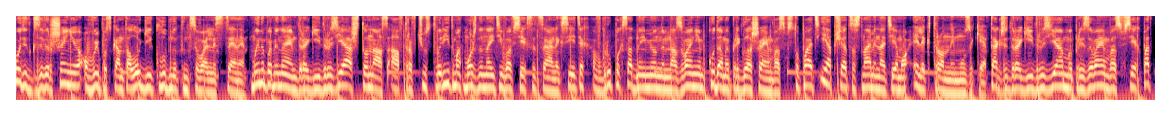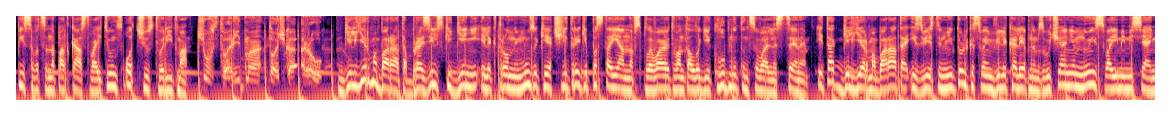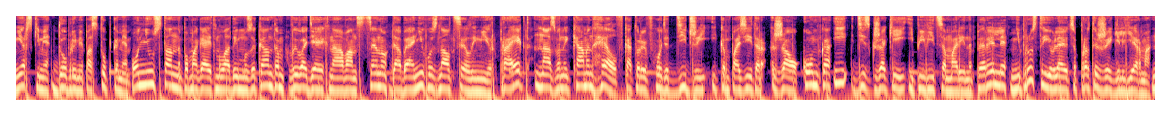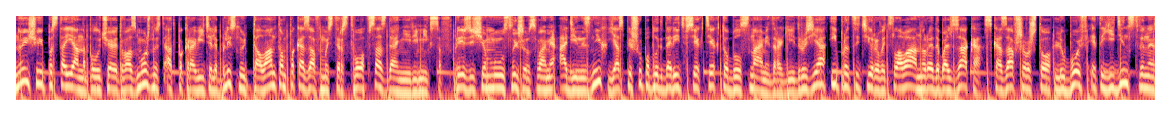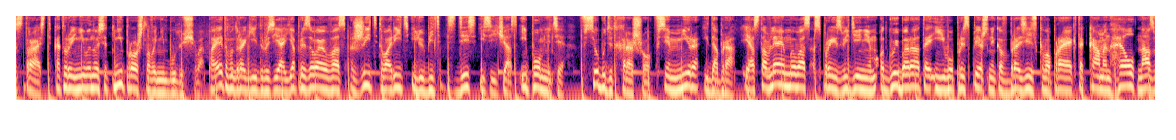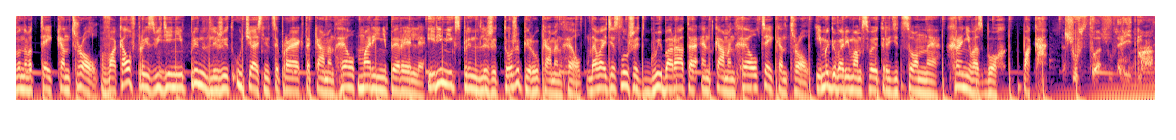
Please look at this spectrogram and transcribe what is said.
Подходит к завершению выпуск антологии клубно-танцевальной сцены. Мы напоминаем, дорогие друзья, что нас, авторов «Чувства ритма», можно найти во всех социальных сетях, в группах с одноименным названием, куда мы приглашаем вас вступать и общаться с нами на тему электронной музыки. Также, дорогие друзья, мы призываем вас всех подписываться на подкаст в iTunes от «Чувства ритма». Чувство ритма.ру Гильермо Барата – бразильский гений электронной музыки, чьи треки постоянно всплывают в антологии клубно-танцевальной сцены. Итак, Гильермо Барата известен не только своим великолепным звучанием, но и своими миссионерскими добрыми поступками. Он неустанно помогает молодым музыкантам, выводя их на авансцену, дабы о них узнал целый мир. Проект, названный Common Hell, в который входят диджей и композитор Жао Комка и диск-жокей и певица Марина Перелли, не просто являются протеже Гильермо, но еще и постоянно получают возможность от покровителя блеснуть талантом, показав мастерство в создании ремиксов. Прежде чем мы услышим с вами один из них, я спешу поблагодарить всех тех, кто был с нами, дорогие друзья, и процитировать слова Ануреда Бальзака, сказавшего, что любовь — это единственная страсть, которая не выносит ни прошлого, ни будущего. Поэтому, дорогие друзья, я призываю вас жить, творить и любить здесь и сейчас. И помните, все будет хорошо. Всем мира и добра. И оставляем мы вас с произведением от Гуи Барата и его приспешников бразильского проекта Common Hell, названного Take Control. Вокал в произведении принадлежит участнице проекта Common Hell Марине Перелли. И ремикс принадлежит тоже перу Common Hell. Давайте слушать Гуи Барата and Common Hell Take Control. И мы говорим вам свое традиционное «Храни вас Бог». Пока. Чувство ритма.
